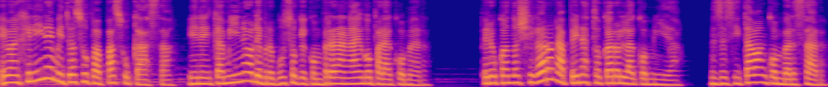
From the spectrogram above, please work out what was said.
Evangelina invitó a su papá a su casa y en el camino le propuso que compraran algo para comer. Pero cuando llegaron apenas tocaron la comida. Necesitaban conversar.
